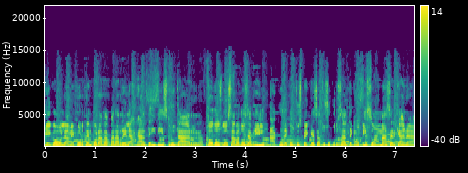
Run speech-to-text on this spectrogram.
Llegó la mejor temporada para relajarte y disfrutar. Todos los sábados de abril, acude con tus peques a tu sucursal Tecnopiso más cercana.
